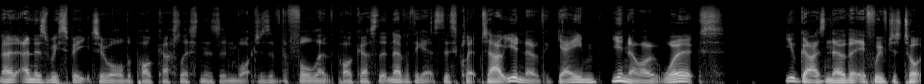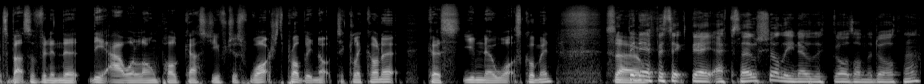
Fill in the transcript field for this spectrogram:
and, and, as we speak to all the podcast listeners and watchers of the full length podcast that never gets this clipped out, you know the game, you know how it works. You guys know that if we've just talked about something in the, the hour long podcast you've just watched, probably not to click on it because you know what's coming. So You've been here for 68 episodes, surely you know this goes on the doors now.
